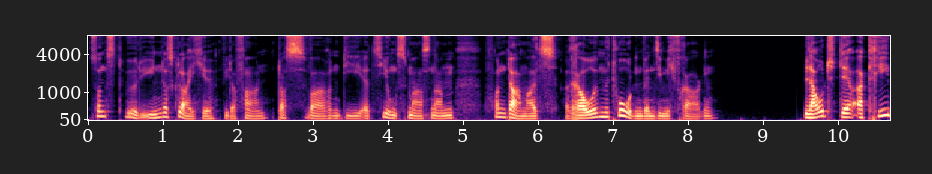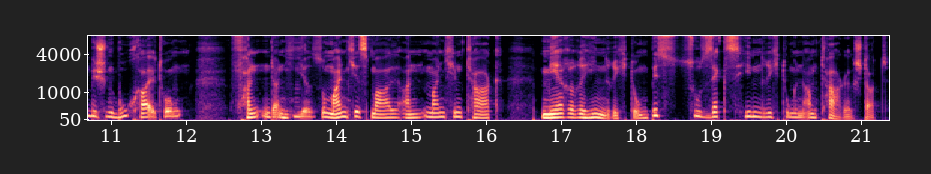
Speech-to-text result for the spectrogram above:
sonst würde ihnen das Gleiche widerfahren. Das waren die Erziehungsmaßnahmen von damals, raue Methoden, wenn Sie mich fragen. Laut der akribischen Buchhaltung fanden dann hier so manches Mal an manchem Tag mehrere Hinrichtungen, bis zu sechs Hinrichtungen am Tage statt.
